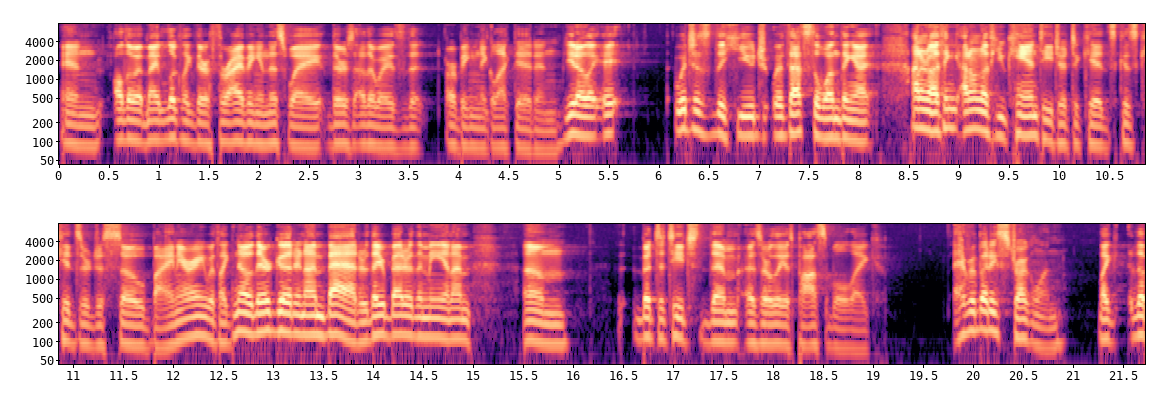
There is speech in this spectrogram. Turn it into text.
And although it might look like they're thriving in this way, there's other ways that are being neglected. And you know, like it, which is the huge. If that's the one thing I, I don't know. I think I don't know if you can teach it to kids because kids are just so binary with like, no, they're good and I'm bad, or they're better than me and I'm, um, but to teach them as early as possible, like everybody's struggling. Like the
